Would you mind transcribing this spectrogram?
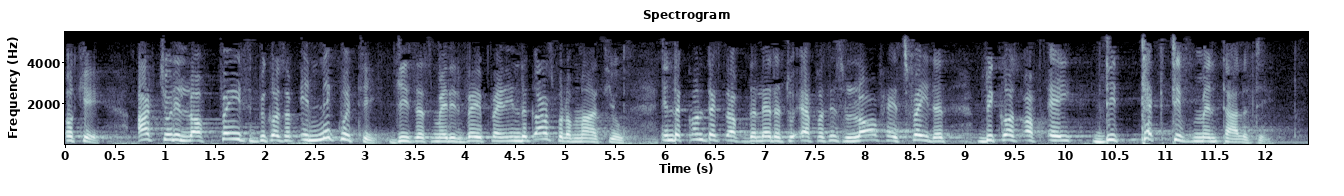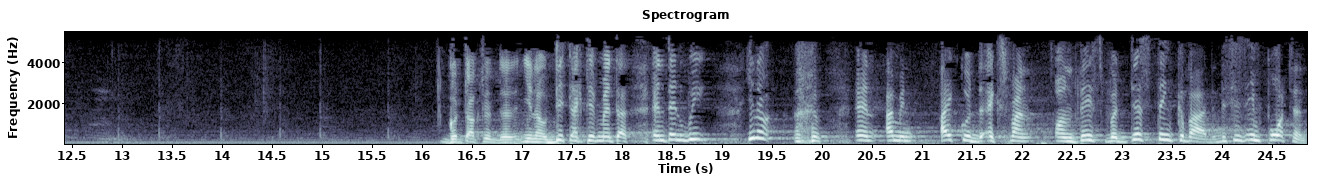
Okay. Actually, love fades because of iniquity. Jesus made it very plain in the Gospel of Matthew. In the context of the letter to Ephesus, love has faded because of a detective mentality. Good doctor, you know, detective mentality. And then we, you know, and I mean, I could expand on this, but just think about it. This is important.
